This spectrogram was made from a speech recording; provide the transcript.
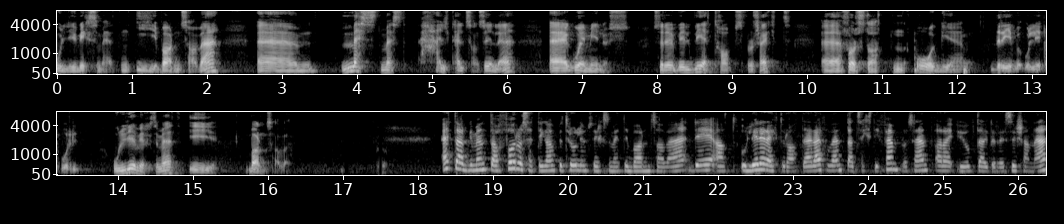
oljevirksomheten i Barentshavet, um, mest, mest helt, helt sannsynlig uh, gå i minus. Så det vil bli et tapsprosjekt uh, for staten å uh, drive olje, oljevirksomhet i Barentshavet. Et av argumentene for å sette i gang petroleumsvirksomhet i Barentshavet, det er at Oljedirektoratet de forventer at 65% av de uoppdagede ressursene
